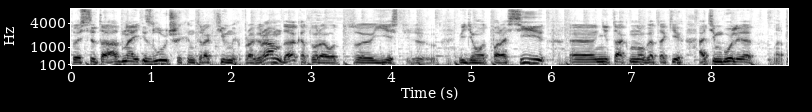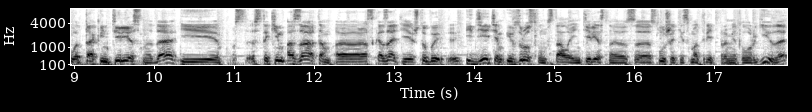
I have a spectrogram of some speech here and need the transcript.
То есть это одна из лучших интерактивных программ, да, которая вот э, есть, э, видимо, вот по России э, не так много таких, а тем более вот так интересно, да, и с, с таким азартом э, рассказать, и чтобы и детям, и взрослым стало интересно слушать и смотреть про металлургию, да,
